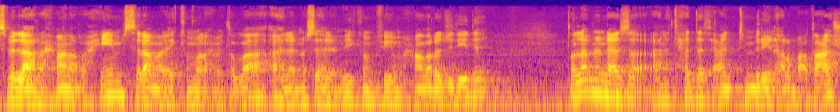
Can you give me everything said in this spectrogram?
بسم الله الرحمن الرحيم السلام عليكم ورحمة الله أهلا وسهلا بكم في محاضرة جديدة طلابنا الأعزاء راح نتحدث عن تمرين 14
